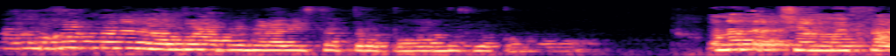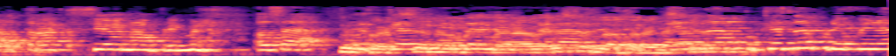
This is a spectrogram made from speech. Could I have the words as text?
A lo mejor no en el amor a primera vista, pero pongámoslo como Una atracción muy fuerte. atracción a primera O sea, La Es que a es primera vez es la es es primera,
